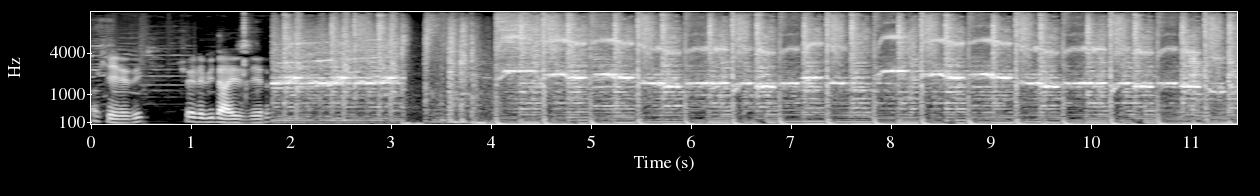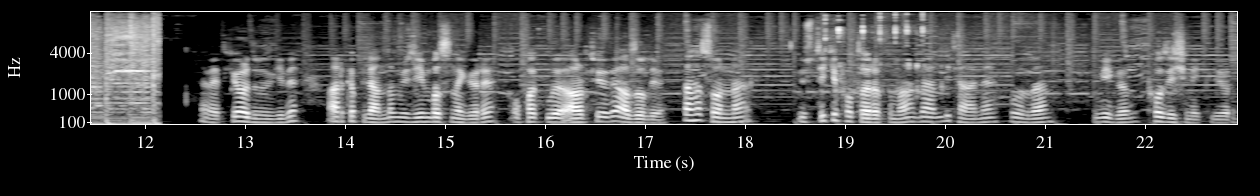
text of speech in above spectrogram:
Okey dedik. Şöyle bir daha izleyelim. Evet gördüğünüz gibi arka planda müziğin basına göre opaklığı artıyor ve azalıyor. Daha sonra üstteki fotoğrafıma ben bir tane buradan Wiggle Position ekliyorum.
